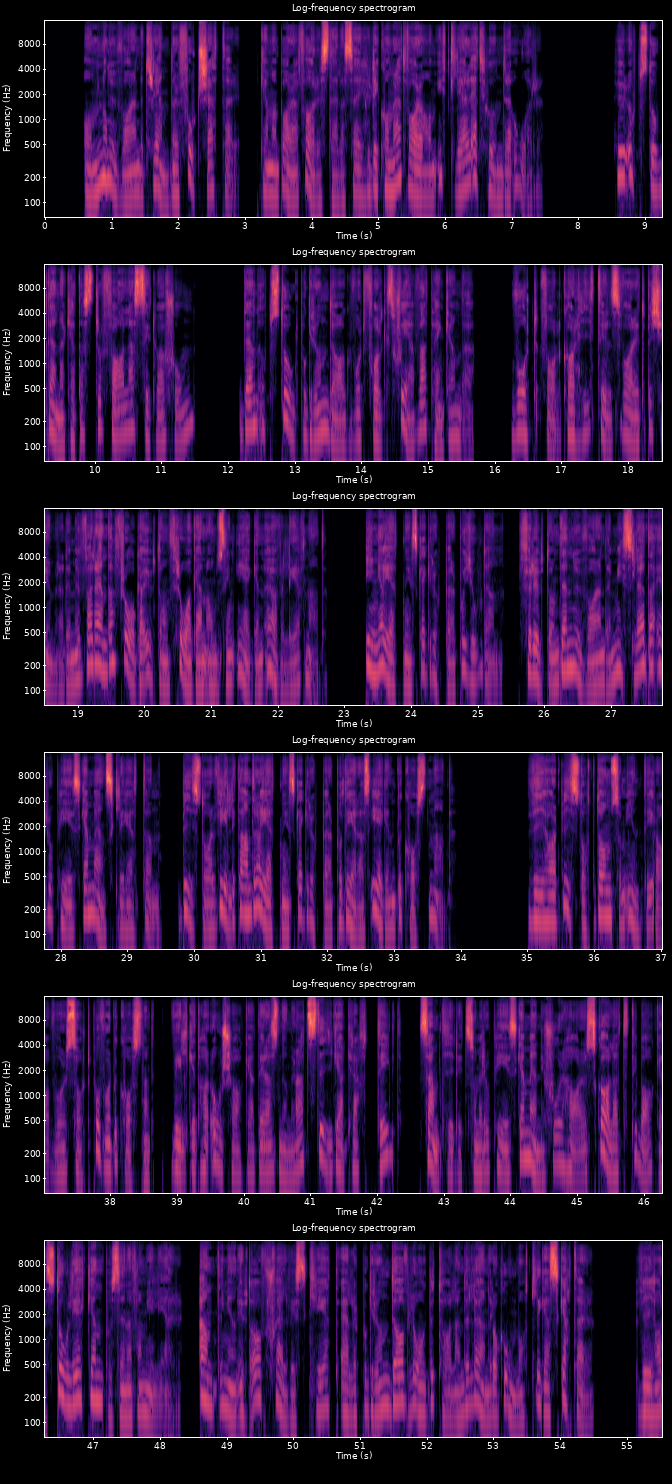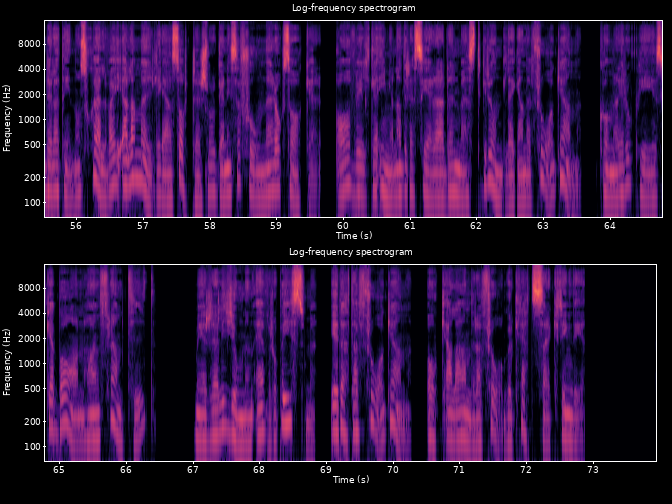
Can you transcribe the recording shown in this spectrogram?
Om nuvarande trender fortsätter, kan man bara föreställa sig hur det kommer att vara om ytterligare 100 år. Hur uppstod denna katastrofala situation? Den uppstod på grund av vårt folks skeva tänkande. Vårt folk har hittills varit bekymrade med varenda fråga utom frågan om sin egen överlevnad. Inga etniska grupper på jorden, förutom den nuvarande missledda europeiska mänskligheten, bistår villigt andra etniska grupper på deras egen bekostnad. Vi har bistått de som inte är av vår sort på vår bekostnad, vilket har orsakat deras nummer att stiga kraftigt, samtidigt som europeiska människor har skalat tillbaka storleken på sina familjer, antingen utav själviskhet eller på grund av lågbetalande löner och omåttliga skatter. Vi har delat in oss själva i alla möjliga sorters organisationer och saker, av vilka ingen adresserar den mest grundläggande frågan, kommer europeiska barn ha en framtid? Med religionen europeism, är detta frågan, och alla andra frågor kretsar kring det.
